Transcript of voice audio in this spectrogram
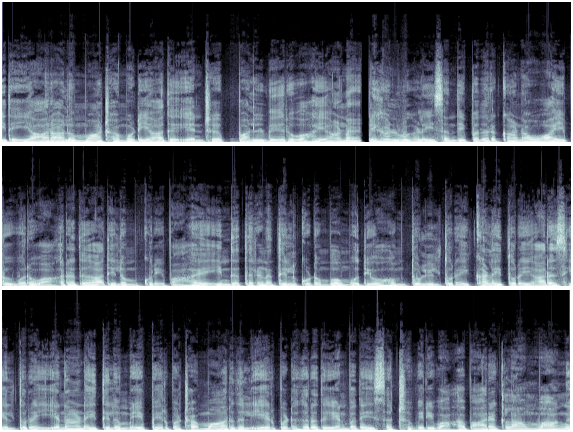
இதை யாராலும் மாற்ற முடியாது என்று பல்வேறு வகையான நிகழ்வுகளை சந்திப்பதற்கான வாய்ப்பு உருவாகிறது. அதிலும் குறிப்பாக இந்த தருணத்தில் குடும்பம் உத்தியோகம் தொழில்துறை கலைத்துறை அரசியல் துறை என அனைத்திலும் எப்பேற்பட்ட மாறுதல் ஏற்படுகிறது என்பதை சற்று விரிவாக பார்க்கலாம். வாங்க.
